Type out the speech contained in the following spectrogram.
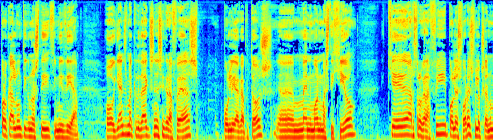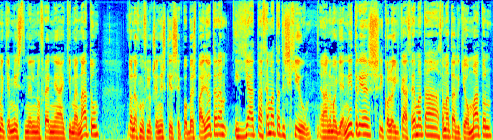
προκαλούν τη γνωστή θυμηδία. Ο Γιάννης Μακρυδάκης είναι συγγραφέας, πολύ αγαπητός, ε, μένει μόνιμα στοιχείο και αρθρογραφεί πολλές φορές. Φιλοξενούμε και εμείς στην Ελληνοφρένεια κείμενά του. Τον έχουμε φιλοξενήσει και στις εκπομπές παλιότερα για τα θέματα της Χίου. Ανεμογεννήτριες, οικολογικά θέματα, θέματα δικαιωμάτων.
